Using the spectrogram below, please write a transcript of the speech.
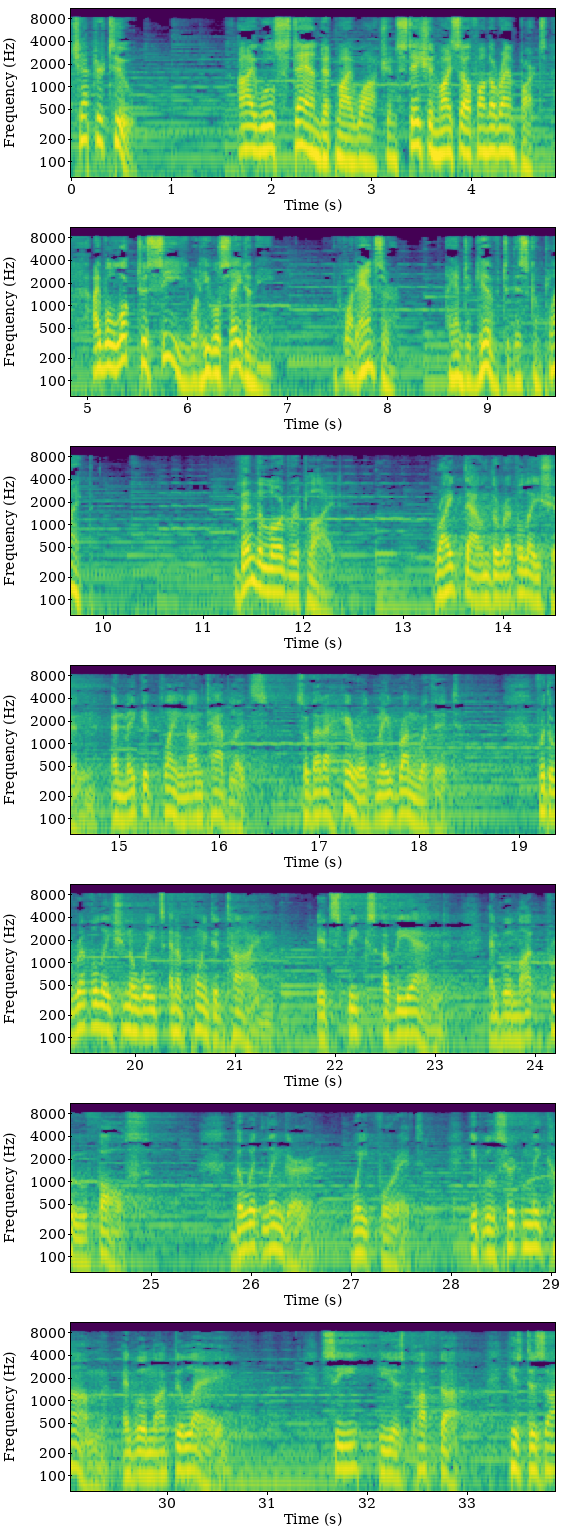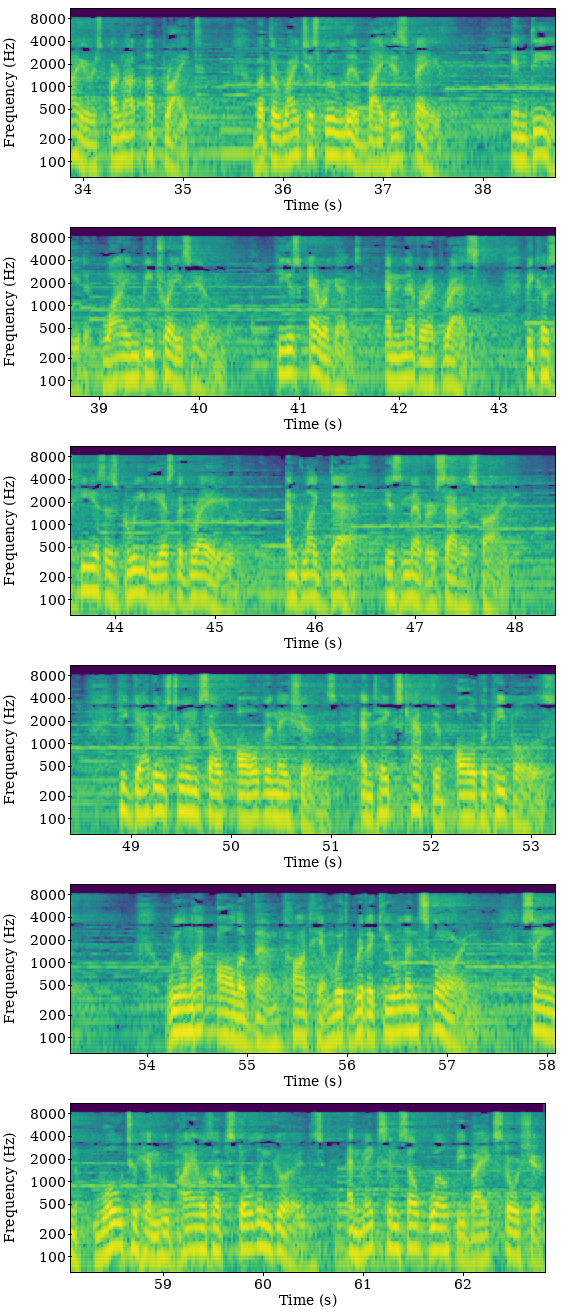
Chapter 2 I will stand at my watch and station myself on the ramparts. I will look to see what he will say to me, and what answer I am to give to this complaint. Then the Lord replied, Write down the revelation and make it plain on tablets, so that a herald may run with it. For the revelation awaits an appointed time. It speaks of the end and will not prove false. Though it linger, wait for it. It will certainly come and will not delay. See, he is puffed up. His desires are not upright. But the righteous will live by his faith. Indeed, wine betrays him. He is arrogant and never at rest, because he is as greedy as the grave, and like death is never satisfied. He gathers to himself all the nations, and takes captive all the peoples. Will not all of them taunt him with ridicule and scorn? saying, Woe to him who piles up stolen goods and makes himself wealthy by extortion.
